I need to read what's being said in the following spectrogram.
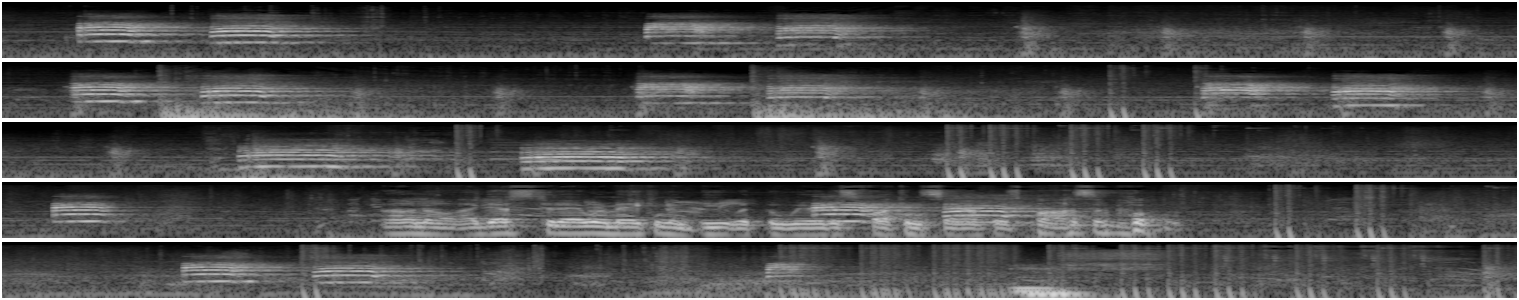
Guess today we're making a beat with the weirdest fucking samples possible.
